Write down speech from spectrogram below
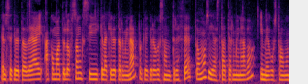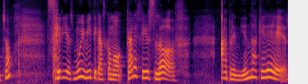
El secreto de Ai, Akuma to Love Song sí que la quiero terminar porque creo que son 13 tomos y ya está terminado y me gusta mucho. Series muy míticas como Care Fierce Love, Aprendiendo a querer,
